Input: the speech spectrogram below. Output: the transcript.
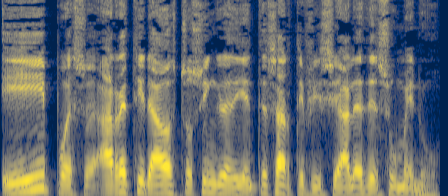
y pues ha retirado estos ingredientes artificiales de su menú.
